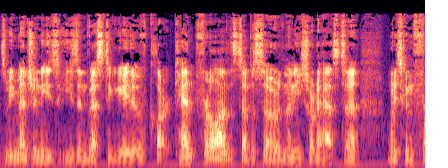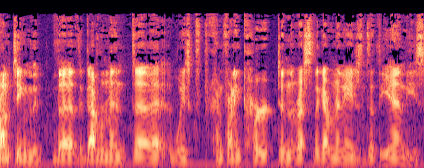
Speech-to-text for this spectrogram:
as we mentioned he's he's investigative Clark Kent for a lot of this episode and then he sort of has to when he's confronting the the, the government uh, when he's confronting Kurt and the rest of the government agents at the end he's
